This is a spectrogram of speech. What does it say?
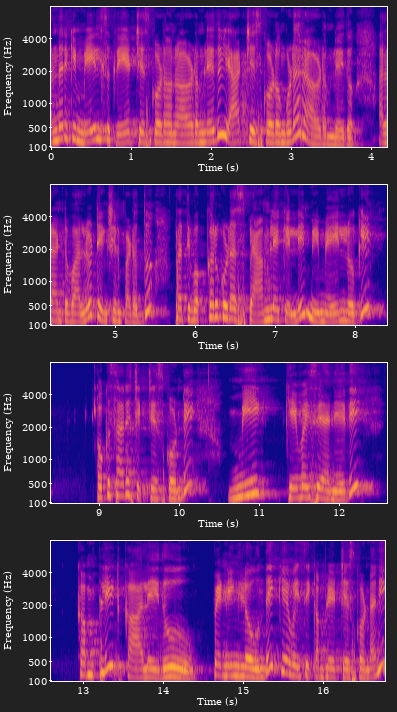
అందరికీ మెయిల్స్ క్రియేట్ చేసుకోవడం రావడం లేదు యాడ్ చేసుకోవడం కూడా రావడం లేదు. అలాంటి వాళ్ళు టెన్షన్ పడొద్దు. ప్రతి ఒక్కరు కూడా స్పామ్లోకి వెళ్ళి మీ మెయిల్లోకి ఒకసారి చెక్ చేసుకోండి. మీ కేవైసీ అనేది కంప్లీట్ కాలేదు. పెండింగ్లో ఉంది. కేవైసీ కంప్లీట్ చేసుకోండి అని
